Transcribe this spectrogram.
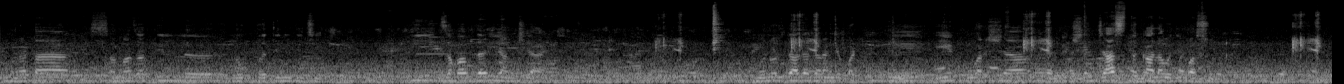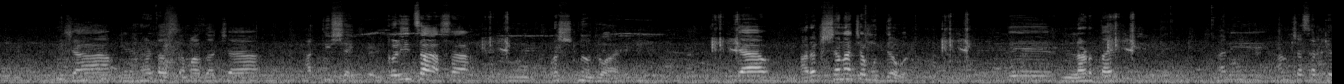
मराठा समाजातील लोकप्रतिनिधीची ही जबाबदारी आमची आहे. मनोजदादा जरांगे पाटील हे एक वर्षापेक्षा जास्त कालावधीपासून ज्या मराठा समाजाच्या अतिशय कळीचा असा जो प्रश्न जो आहे त्या आरक्षणाच्या मुद्द्यावर ते लढतायत. आणि आमच्यासारखे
